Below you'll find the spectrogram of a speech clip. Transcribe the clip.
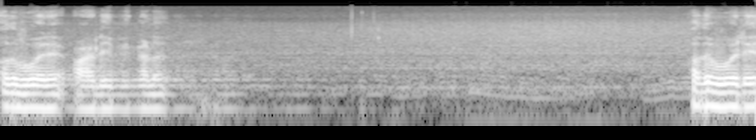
അതുപോലെ ആലിമ്യങ്ങൾ അതുപോലെ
